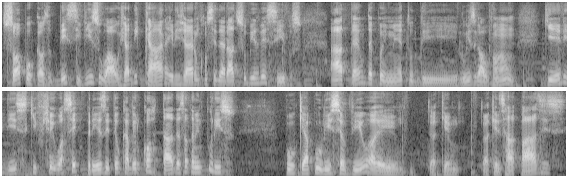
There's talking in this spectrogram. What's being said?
só por causa desse visual, já de cara, eles já eram considerados subversivos. Há até um depoimento de Luiz Galvão que ele disse que chegou a ser preso e ter o cabelo cortado exatamente por isso. Porque a polícia viu aí, aqueles rapazes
